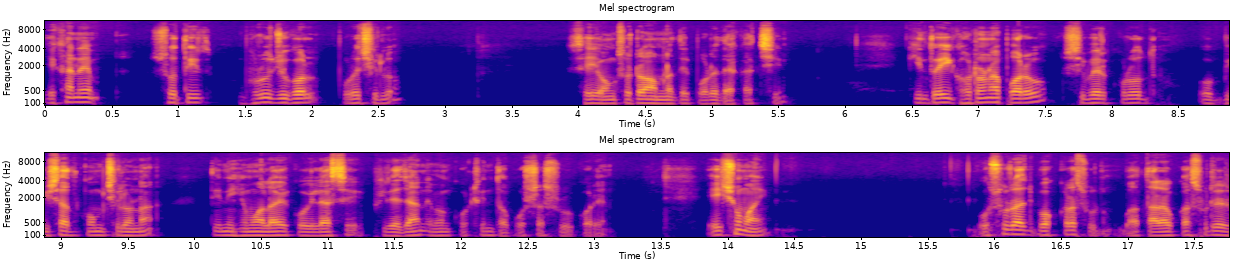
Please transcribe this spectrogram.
এখানে সতীর ভুরু যুগল পড়েছিল, সেই অংশটাও আপনাদের পরে দেখাচ্ছি। কিন্তু এই ঘটনা পরেও শিবের ক্রোধ ও বিষাদ কমছিল না। তিনি হিমালয়ে কৈলাসে ফিরে যান এবং কঠিন তপস্যা শুরু করেন। এই সময় অসুরাজ বক্রাসুর বা তারকাসুরের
